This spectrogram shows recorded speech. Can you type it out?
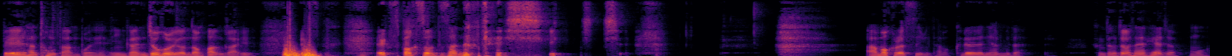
메일 한 통도 안 보내. 인간적으로 이건 너무한 거 아니에요? 엑스- Xbox One도 샀는데 씨 진짜. 아 뭐 그렇습니다. 뭐 그러려니 합니다. 긍정적으로 생각해야죠. 뭐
